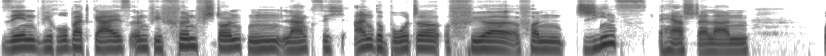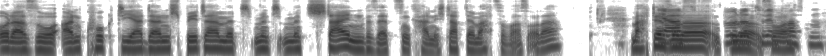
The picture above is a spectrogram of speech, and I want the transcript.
sehen, wie Robert Geis irgendwie fünf Stunden lang sich Angebote für von Jeans-Herstellern oder so anguckt, die er dann später mit, mit, mit Steinen besetzen kann. Ich glaube, der macht sowas, oder? Macht der ja, so eine. So würde eine zu dem sowas? passen.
